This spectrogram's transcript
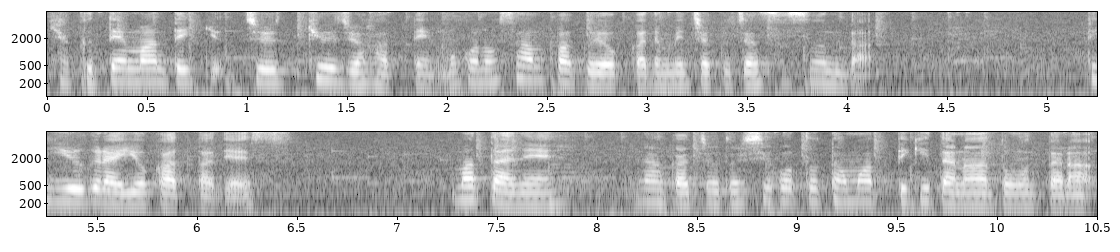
100点満点中98点もうこの3泊4日でめちゃくちゃ進んだっていうぐらい良かったです。またねなんかちょっと仕事溜まってきたなと思ったら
